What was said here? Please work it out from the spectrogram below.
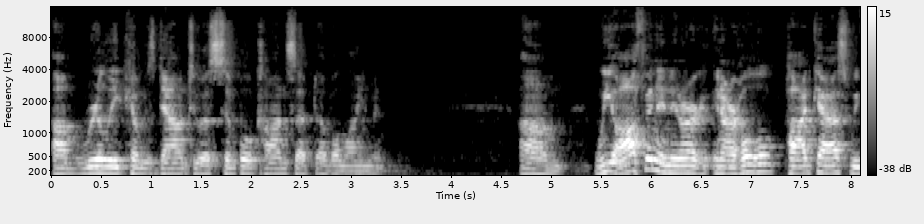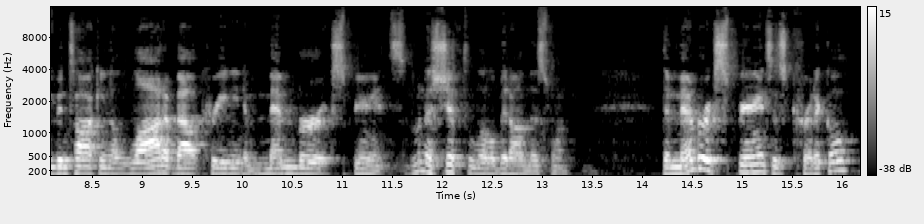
um, really comes down to a simple concept of alignment. Um, we often and in our in our whole podcast we've been talking a lot about creating a member experience. I'm going to shift a little bit on this one. The member experience is critical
